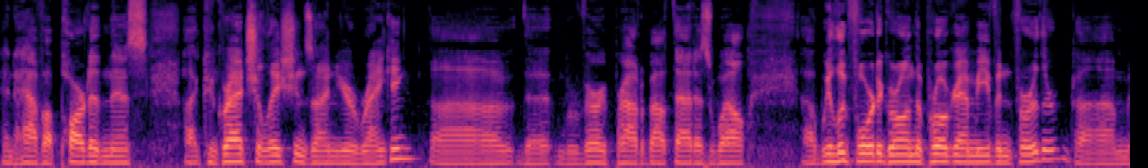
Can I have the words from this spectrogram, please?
and have a part in this. Uh, congratulations on your ranking. Uh, the, we're very proud about that as well. Uh, we look forward to growing the program even further um,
